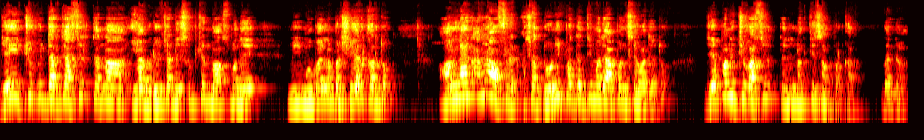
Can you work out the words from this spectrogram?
जे इच्छुक विद्यार्थी असतील त्यांना या व्हिडिओच्या डिस्क्रिप्शन बॉक्समध्ये मी मोबाईल नंबर शेअर करतो. ऑनलाईन आणि ऑफलाईन अशा दोन्ही पद्धतीमध्ये आपण सेवा देतो. जे पण इच्छुक असतील त्यांनी नक्की संपर्क करा. धन्यवाद.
